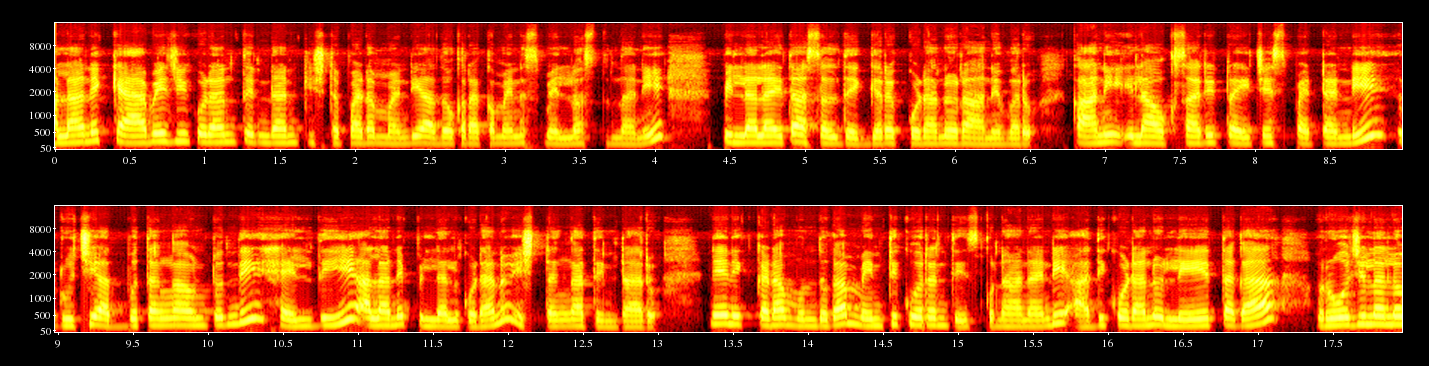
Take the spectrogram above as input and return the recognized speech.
అలానే క్యాబేజీ కూడా తినడానికి ఇష్టపడమండి. అదొక రకమైన స్మెల్ వస్తుందని. పిల్లలైతే అసలు దగ్గరకు కూడాను రానివ్వరు. కానీ ఇలా ఒకసారి ట్రై చేసి పెట్టండి. రుచి అద్భుతంగా ఉంటుంది హెల్దీ అలానే పిల్లలు కూడాను ఇష్టంగా తింటారు. నేను ఇక్కడ ముందుగా మెంతి కూరని తీసుకున్నానండి. అది కూడాను లేతగా రోజులలో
